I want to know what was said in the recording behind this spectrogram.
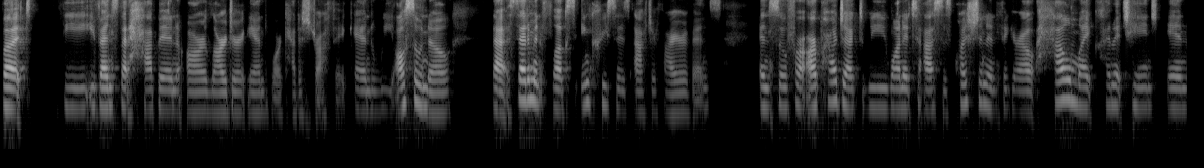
but the events that happen are larger and more catastrophic. And we also know that sediment flux increases after fire events. And so for our project, we wanted to ask this question and figure out how might climate change in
